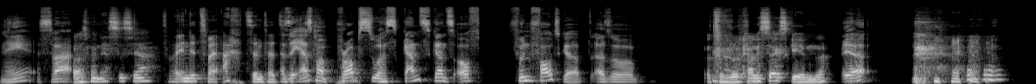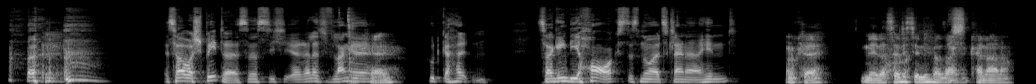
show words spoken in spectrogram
Nee, es war. War das mein erstes Jahr? Das war Ende 2018 Also tatsächlich. erstmal Props, du hast ganz, ganz oft fünf Fouls gehabt. Also, Zum Glück kann ich sechs geben, ne? ja. es war aber später. Es hat sich äh, relativ lange Okay. gut gehalten. Es war gegen die Hawks, das nur als kleiner Hint. Okay. Nee, das hätte ich dir nicht mal sagen können. Keine Ahnung.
